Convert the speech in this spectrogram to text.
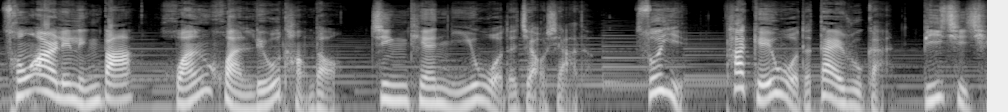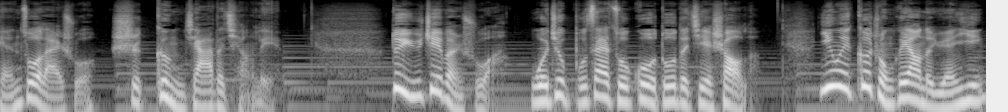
从2008缓缓流淌到今天你我的脚下的。所以，它给我的代入感比起前作来说是更加的强烈。对于这本书啊，我就不再做过多的介绍了，因为各种各样的原因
